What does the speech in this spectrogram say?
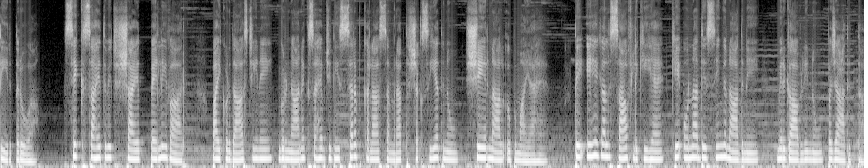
ਧੀਰ ਤਰੋਆ ਸਿੱਖ ਸਾਹਿਤ ਵਿੱਚ ਸ਼ਾਇਦ ਪਹਿਲੀ ਵਾਰ ਭਾਈ ਗੁਰਦਾਸ ਜੀ ਨੇ ਗੁਰੂ ਨਾਨਕ ਸਾਹਿਬ ਜੀ ਦੀ ਸਰਬ ਕਲਾ ਸਮਰੱਥ ਸ਼ਖਸੀਅਤ ਨੂੰ ਸ਼ੇਰ ਨਾਲ ਉਪਮਾਇਆ ਹੈ। ਤੇ ਇਹ ਗੱਲ ਸਾਫ਼ ਲਿਖੀ ਹੈ ਕਿ ਉਹਨਾਂ ਦੇ ਸਿੰਘ ਨਾਦ ਨੇ ਮਿਰਗਾਵਲੀ ਨੂੰ ਭਜਾ ਦਿੱਤਾ।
